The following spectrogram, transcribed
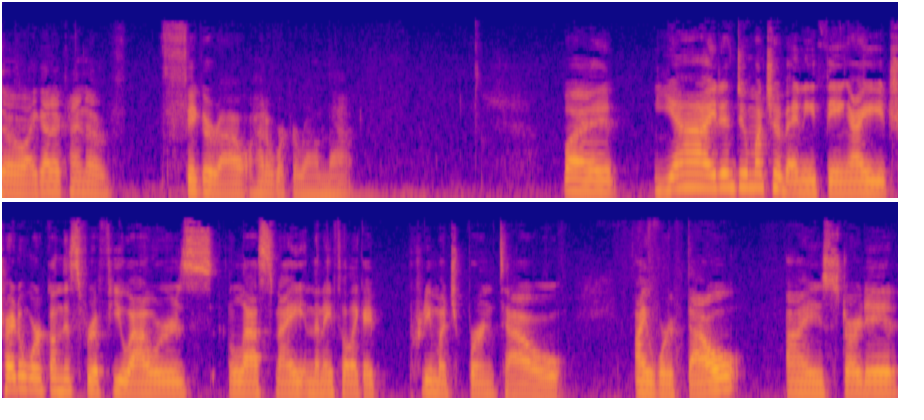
So I got to kind of figure out how to work around that. But yeah, I didn't do much of anything. I tried to work on this for a few hours last night and then I felt like I pretty much burnt out. I worked out. I started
